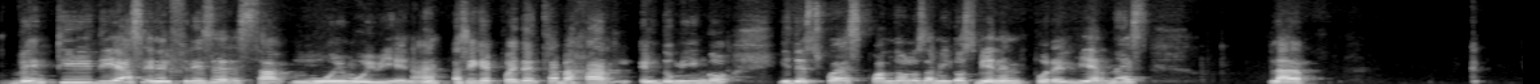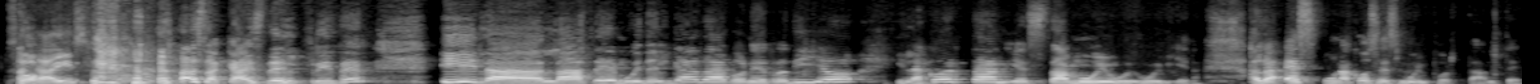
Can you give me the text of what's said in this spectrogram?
20 días en el freezer está muy, muy bien. ¿eh? Así que pueden trabajar el domingo y después, cuando los amigos vienen por el viernes, la ¿Sacáis? la sacáis del freezer y la, la hace muy delgada con el rodillo y la cortan y está muy, muy, muy bien. Ahora, es una cosa es muy importante.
